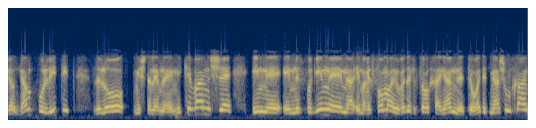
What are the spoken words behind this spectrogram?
גם, גם פוליטית זה לא משתלם להם, מכיוון שאם אה, נסוגים, אה, אם הרפורמה יורדת לצורך העניין אה, תאורטית מהשולחן,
